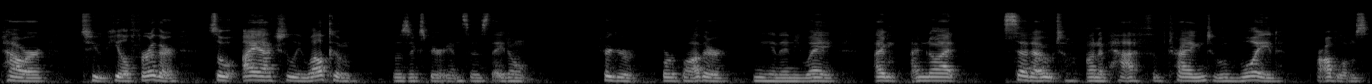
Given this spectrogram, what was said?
power to heal further. So I actually welcome those experiences. They don't trigger or bother me in any way. I'm I'm not set out on a path of trying to avoid problems.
